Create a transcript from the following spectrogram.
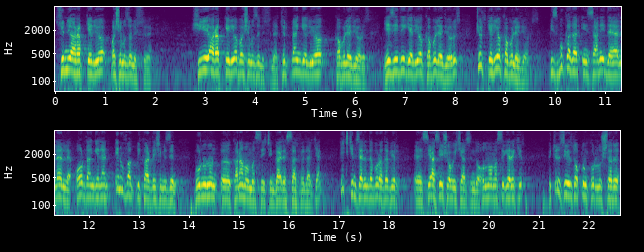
Sünni Arap geliyor başımızın üstüne. Şii Arap geliyor başımızın üstüne. Türkmen geliyor kabul ediyoruz. Yezidi geliyor kabul ediyoruz. Kürt geliyor kabul ediyoruz. Biz bu kadar insani değerlerle oradan gelen en ufak bir kardeşimizin burnunun e, kanamaması için gayret sarf ederken hiç kimsenin de burada bir e, siyasi şov içerisinde olmaması gerekir. Bütün sivil toplum kuruluşları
